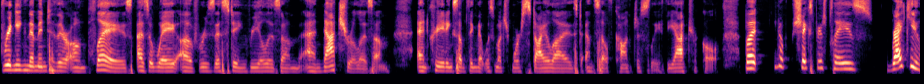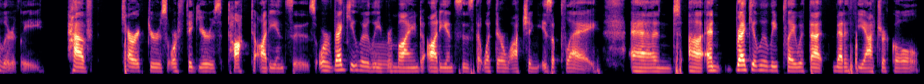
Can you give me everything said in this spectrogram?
bringing them into their own plays as a way of resisting realism and naturalism and creating something that was much more stylized and self-consciously theatrical. But you know, Shakespeare's plays regularly have characters or figures talk to audiences or regularly mm. remind audiences that what they're watching is a play and uh, and regularly play with that meta theatrical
